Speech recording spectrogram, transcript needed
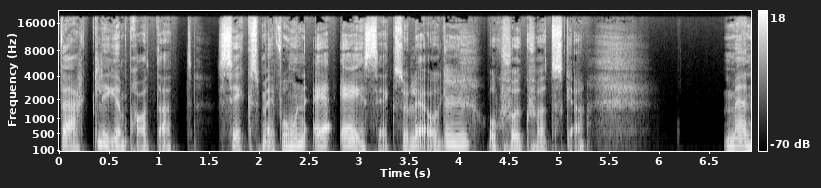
verkligen pratat sex med, för hon är, är sexolog Mm. och sjuksköterska. Men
